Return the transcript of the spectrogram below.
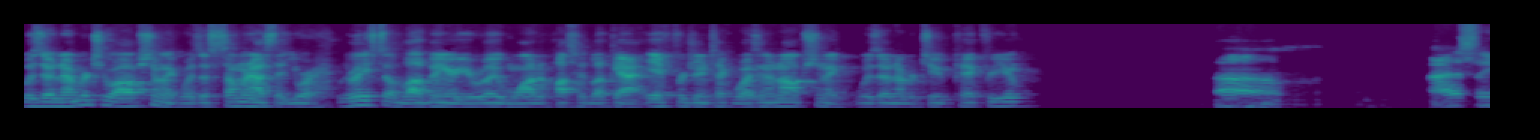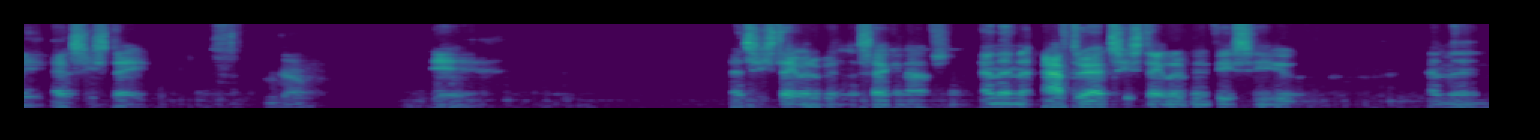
was there a number two option? Like, was there someone else that you were really still loving or you really wanted to possibly look at if Virginia Tech wasn't an option? Like, was there a number two pick for you? Um, honestly, NC State. Okay. Yeah. NC State would have been the second option. And then after NC State would have been VCU. And then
